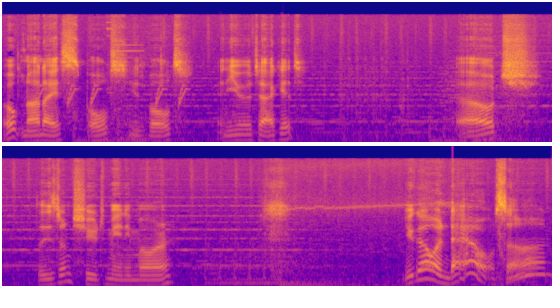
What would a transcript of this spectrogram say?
Oh, not ice. Bolt. Use bolt. And you attack it. Ouch. Please don't shoot me anymore. You going down, son?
